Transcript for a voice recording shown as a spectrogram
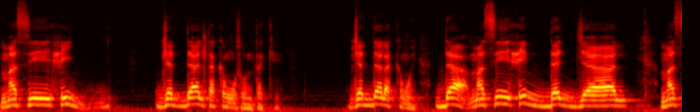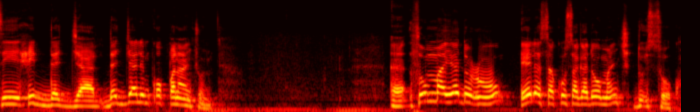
مسيحي جدال تكم وسنتكي جدال كموي دا مسيح الدجال مسيح الدجال دجال مقبنانشون ثم يدعو إلى سكو سجدو منش دو السوق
